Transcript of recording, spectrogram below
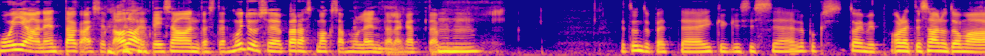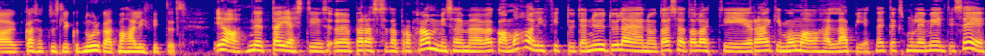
hoian end tagasi, et alati ei saa anda, sest et muidu see pärast maksab mulle endale kätte mm. -hmm ja tundub, et äh, ikkagi siis äh, lõpuks toimib, olete saanud oma kasvatuslikud nurgad maha lihvitud? jaa, need täiesti, äh, pärast seda programmi saime väga maha lihvitud ja nüüd ülejäänud asjad alati räägime omavahel läbi, et näiteks mulle ei meeldi see,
